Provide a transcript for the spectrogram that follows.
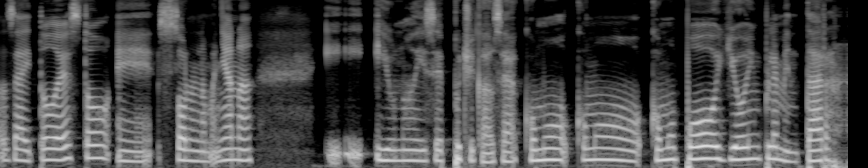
bla, o sea, y todo esto eh, solo en la mañana. Y- y uno dice, puchica, o sea, ¿cómo, cómo, ¿cómo puedo yo implementar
